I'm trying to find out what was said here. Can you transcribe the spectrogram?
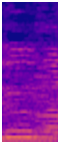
you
